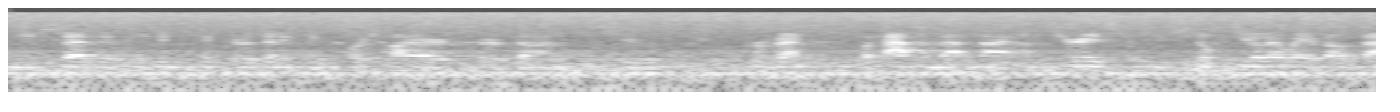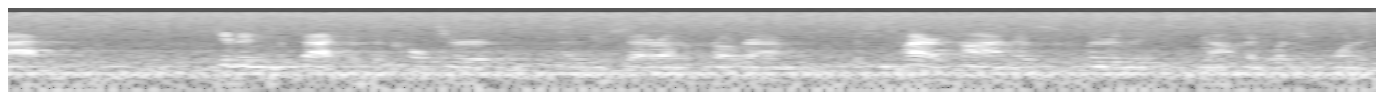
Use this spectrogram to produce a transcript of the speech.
and you said that you didn't think there was anything Coach Heiar could have done to prevent what happened that night. I'm curious if you still feel that way about that, given the fact that the culture, as you said around the program, this entire time has clearly not been what you wanted.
